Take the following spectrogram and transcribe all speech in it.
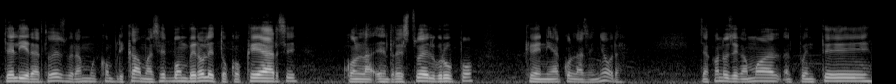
Entonces liderar todo eso era muy complicado, más el bombero le tocó quedarse con el resto del grupo que venía con la señora. Ya cuando llegamos al, puente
